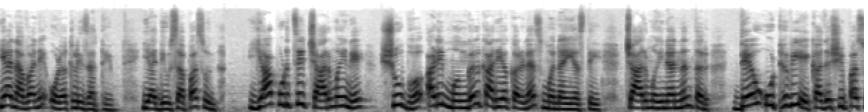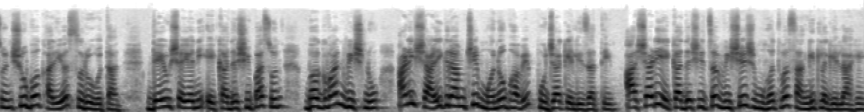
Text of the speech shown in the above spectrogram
या नावाने ओळखली जाते. या दिवसापासून यापुढचे चार महिने शुभ आणि मंगल कार्य करण्यास मनाई असते. चार महिन्यांनंतर देव उठवी एकादशीपासून शुभ कार्य सुरू होतात. देवशयनी एकादशीपासून भगवान विष्णू आणि शाळीग्रामची मनोभावे पूजा केली जाते. आषाढी एकादशीचं विशेष महत्त्व सांगितलं गेलं आहे.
